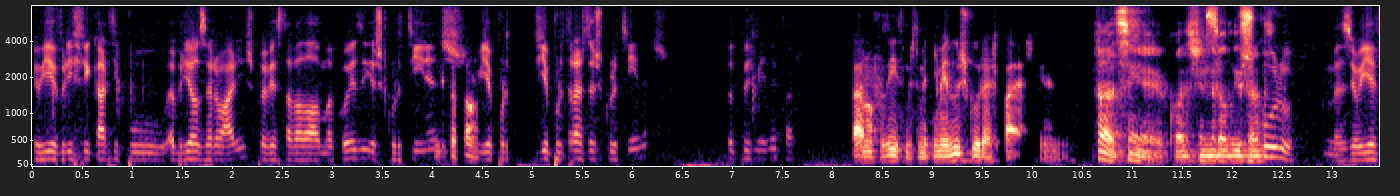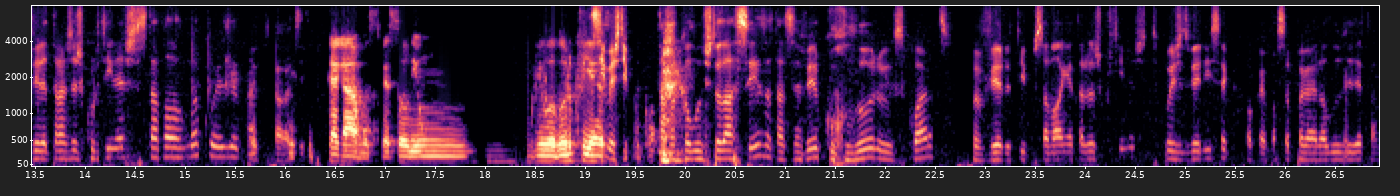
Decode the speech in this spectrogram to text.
Eu ia verificar, tipo, abria os armários para ver se estava lá alguma coisa e as cortinas, via por, via por trás das cortinas, para depois me ia deitar. Ah, não fazia isso, mas também tinha medo do escuro, as pás. Pá, sim, é quase generalizado. Escuro. Mas eu ia ver atrás das cortinas se estava alguma coisa. Estava, tipo, Tipo, cagava se tivesse ali um violador que viesse. Sim, mas tipo, estava com a luz toda acesa, estás a ver? Corredor, esse quarto, para ver tipo, se estava alguém atrás das cortinas. Depois de ver isso é que, ok, posso apagar a luz e deitar.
